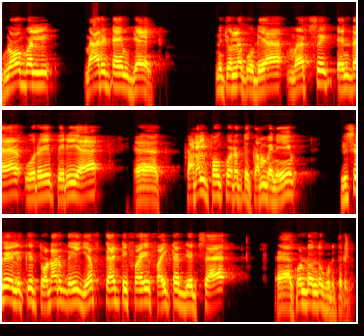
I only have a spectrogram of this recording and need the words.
குளோபல் மேரிடைம் ஜெயண்ட் சொல்லக்கூடிய மெர்சிக் என்ற ஒரு பெரிய கடல் போக்குவரத்து கம்பெனி இஸ்ரேலுக்கு தொடர்ந்து எஃப் தேர்ட்டி ஃபைவ் ஃபைட்டர் ஜெட்ஸை கொண்டு வந்து கொடுத்துருக்கு.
